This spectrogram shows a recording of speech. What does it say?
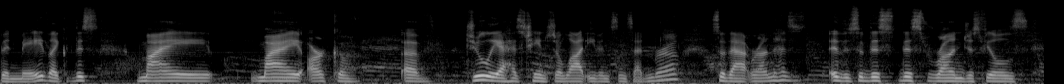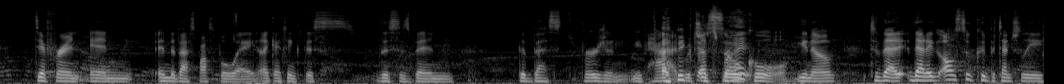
been made. Like this, my my arc of of Julia has changed a lot even since Edinburgh. So that run has so this this run just feels different in in the best possible way. Like I think this this has been the best version we've had, which is so right. cool. You know, to that that it also could potentially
